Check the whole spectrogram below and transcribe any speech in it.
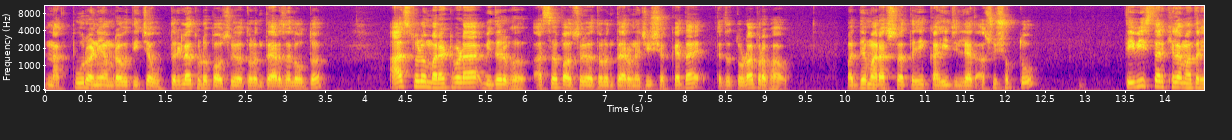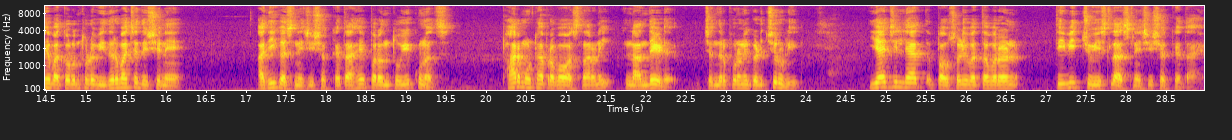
नागपूर आणि अमरावतीच्या उत्तरेला थोडं पावसाळी वातावरण तयार झालं होतं. आज थोडं मराठवाडा विदर्भ असं पावसाळी वातावरण तयार होण्याची शक्यता आहे. त्याचा थोडा प्रभाव मध्य महाराष्ट्रातही काही जिल्ह्यात असू शकतो. तेवीस तारखेला मात्र हे वातावरण थोडं विदर्भाच्या दिशेने अधिक असण्याची शक्यता आहे. परंतु एकूणच फार मोठा प्रभाव असणार आणि नांदेड चंद्रपूर आणि गडचिरोली या जिल्ह्यात पावसाळी वातावरण तेवीस चोवीसला असण्याची शक्यता आहे.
